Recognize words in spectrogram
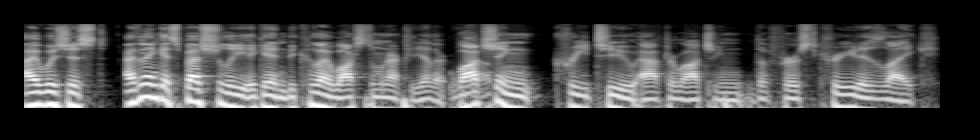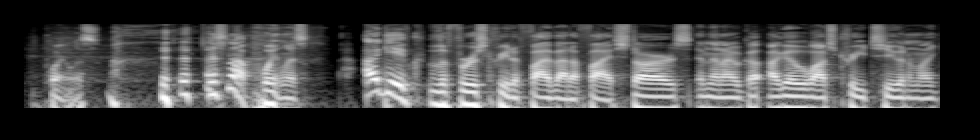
I was just, I think, especially again because I watched them one after the other. Watching Creed Two after watching the first Creed is like pointless. it's not pointless. I gave the first Creed a five out of five stars, and then I go, I go watch Creed two, and I'm like,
